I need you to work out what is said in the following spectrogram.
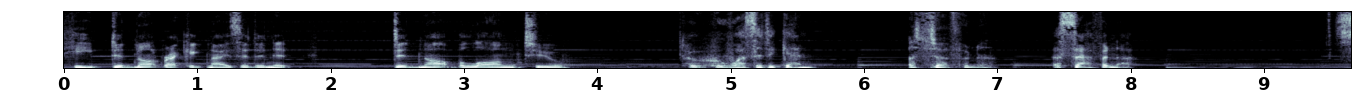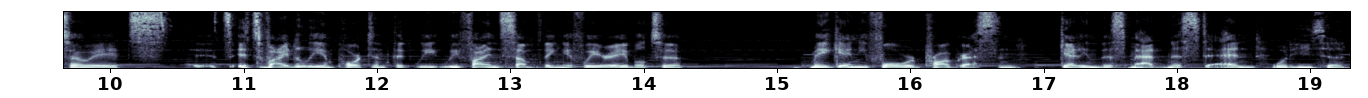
he did not recognize it, and it did not belong to who, who was it again? a Sephina. Aesephna. So it's it's it's vitally important that we we find something if we are able to make any forward progress in getting this madness to end. What he said.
